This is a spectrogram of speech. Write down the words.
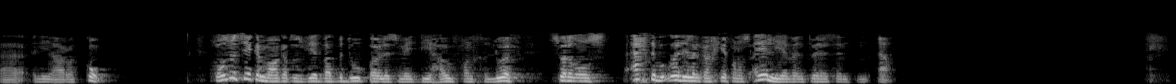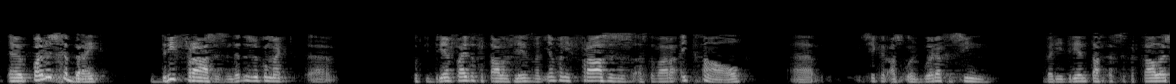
uh in die jaar wat kom. So ons moet seker maak dat ons weet wat bedoel Paulus met die hou van geloof sodat ons egte beoordeling kan gee van ons eie lewe in 2011. Nou Paulus gebruik drie frases en dit is hoekom ek uh op die 53 vertaling gelees want een van die frases is as te ware uitgehaal uh seker as oorbodig gesien by die 83ste vertalers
